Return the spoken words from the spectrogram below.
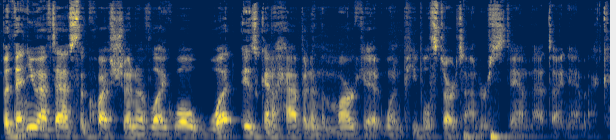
But then you have to ask the question of like, well, what is going to happen in the market when people start to understand that dynamic?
